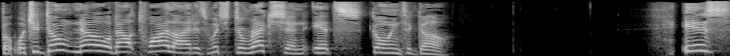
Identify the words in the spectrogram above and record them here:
But what you don't know about twilight is which direction it's going to go. Is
